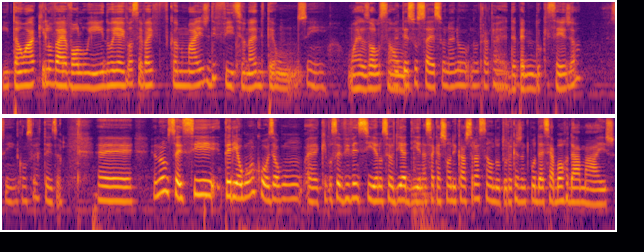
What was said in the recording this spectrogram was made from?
Então aquilo vai evoluindo e aí você vai ficando mais difícil, né, de ter um Sim. uma resolução. De ter sucesso, né, no, no tratamento. É, dependendo do que seja. Sim, com certeza. É, eu não sei se teria alguma coisa, algum é, que você vivencia no seu dia a dia nessa questão de castração, doutora, que a gente pudesse abordar mais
